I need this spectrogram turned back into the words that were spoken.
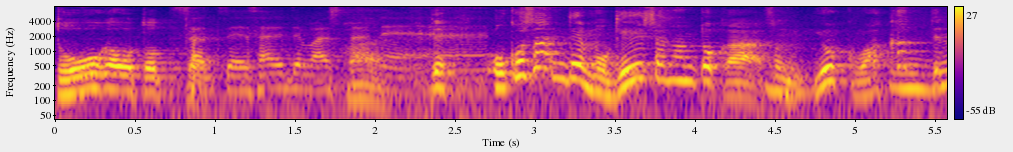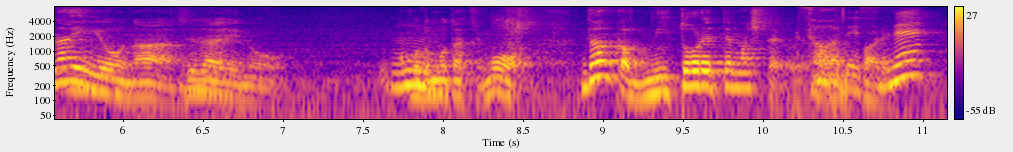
動画を撮って。撮影されてましたね、はい、でお子さんでもう芸者さんとか、そのよく分かってないような世代の子供たちも、なんか見とれてましたよねそうでやっぱり。すね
